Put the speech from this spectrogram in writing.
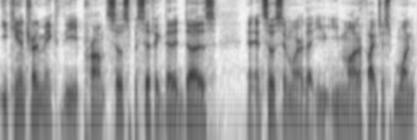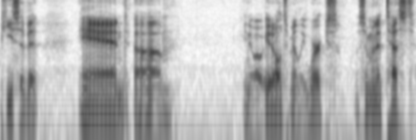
you can try to make the prompt so specific that it does and it's so similar that you you modify just one piece of it, and um, you know it ultimately works. So I'm going to test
